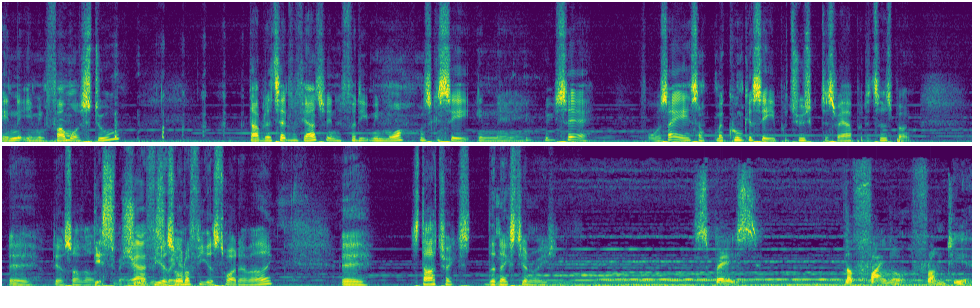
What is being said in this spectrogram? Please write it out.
inde i min farmors stue. Der er blevet tændt for fjernsynet, fordi min mor, hun skal se en øh, ny serie fra USA, som man kun kan se på tysk, desværre på det tidspunkt. Øh, det har så været Desværre, 87, desværre. 88, tror jeg, det har været, ikke? Øh, Star Trek The Next Generation. Space, the final frontier.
